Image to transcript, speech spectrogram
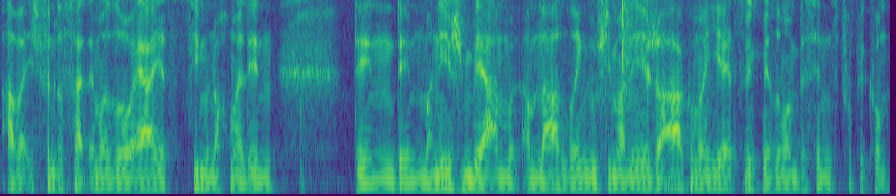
aber ich finde das halt immer so, ja, jetzt ziehen wir noch mal den den, den Manegenbär am, am Nasenring, du die Manege, ah, guck mal hier, jetzt winkt mir so mal ein bisschen ins Publikum.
